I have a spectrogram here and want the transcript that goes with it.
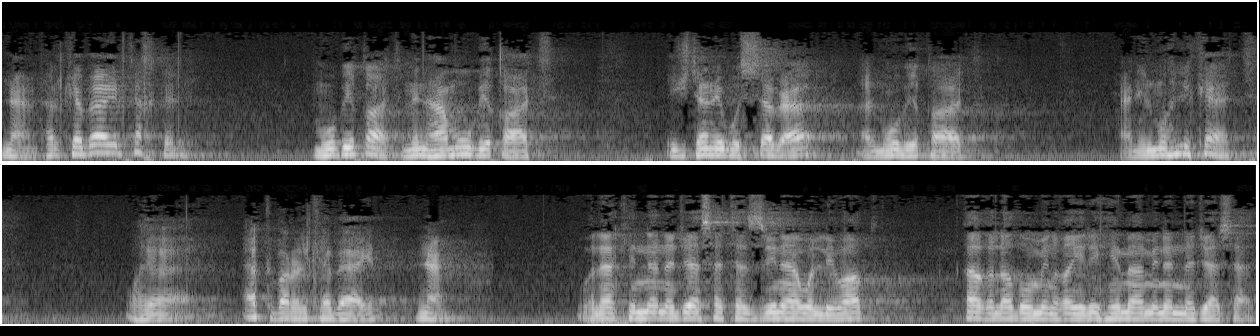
نعم فالكبائر تختلف. موبقات منها موبقات. اجتنبوا السبع الموبقات يعني المهلكات وهي أكبر الكبائر. نعم. ولكن نجاسة الزنا واللواط أغلظ من غيرهما من النجاسات.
